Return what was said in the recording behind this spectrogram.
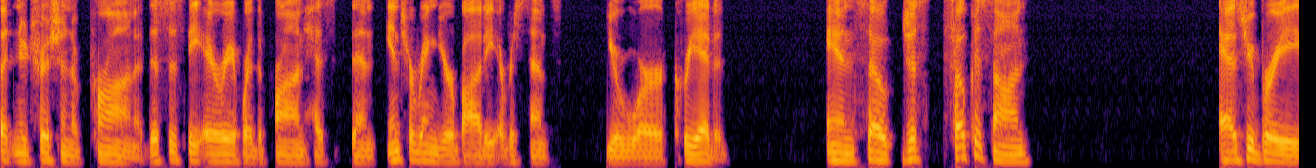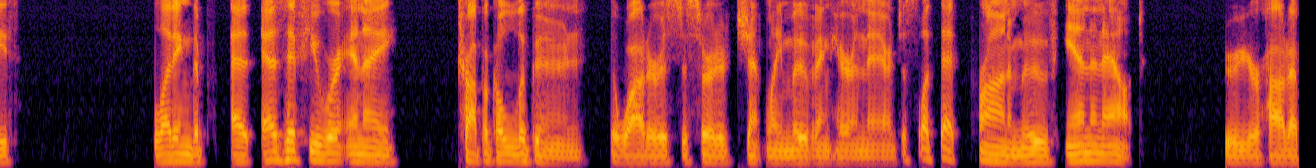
but nutrition of prana. This is the area where the prana has been entering your body ever since you were created. And so just focus on as you breathe, letting the, as if you were in a tropical lagoon, the water is just sort of gently moving here and there. Just let that prana move in and out through your hara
